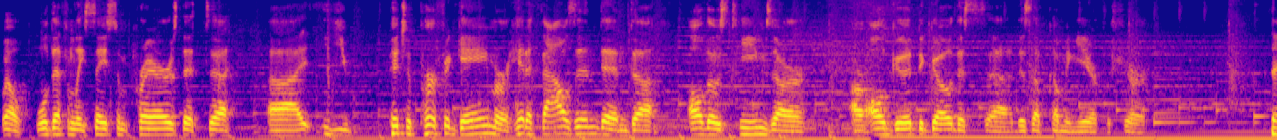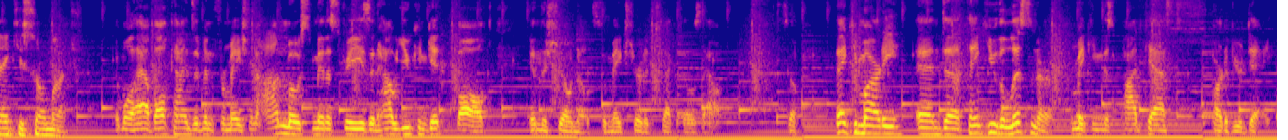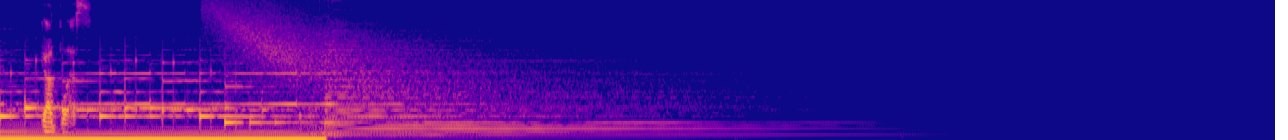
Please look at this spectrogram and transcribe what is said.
Well, we'll definitely say some prayers that uh, uh, you pitch a perfect game or hit a thousand, and uh, all those teams are are all good to go this uh, this upcoming year for sure. Thank you so much. And we'll have all kinds of information on most ministries and how you can get involved in the show notes. So make sure to check those out. So thank you, Marty, and uh, thank you, the listener, for making this podcast part of your day. God bless.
